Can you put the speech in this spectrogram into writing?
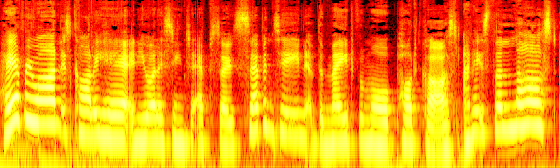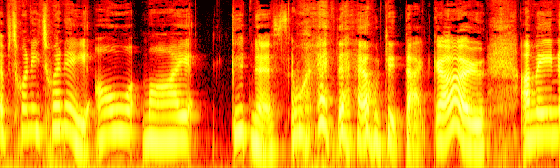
Hey everyone, it's Carly here, and you are listening to episode 17 of the Made for More podcast, and it's the last of 2020. Oh my goodness, where the hell did that go? I mean,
